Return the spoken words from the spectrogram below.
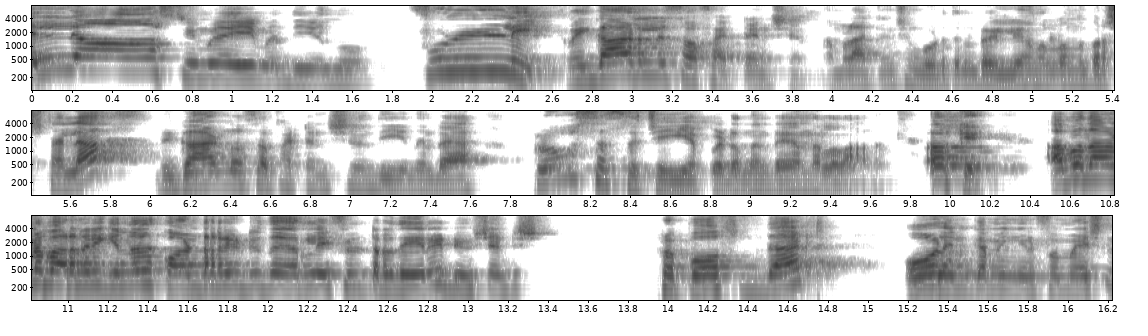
എല്ലാ സ്റ്റിമുലയും എന്ത് ചെയ്യുന്നു? ഫുള്ളി റിഗാർഡ്ലെസ് ഓഫ് അറ്റൻഷൻ നമ്മൾ അറ്റൻഷൻ കൊടുത്തിട്ടുണ്ടോ ഇല്ലയോ എന്നുള്ളൊന്നും പ്രശ്നമല്ല. റിഗാർഡ്ലെസ് ഓഫ് അറ്റൻഷൻ എന്ത് ചെയ്യുന്നുണ്ട്? പ്രോസസ്സ് ചെയ്യപ്പെടുന്നുണ്ട് എന്നുള്ളതാണ്. ഓക്കെ അപ്പൊ നമ്മൾ പറഞ്ഞിരിക്കുന്നത് contrary to the early filter theory division propose that all incoming information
